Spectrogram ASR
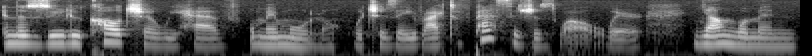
in the Zulu culture, we have umemulo, which is a rite of passage as well, where young women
